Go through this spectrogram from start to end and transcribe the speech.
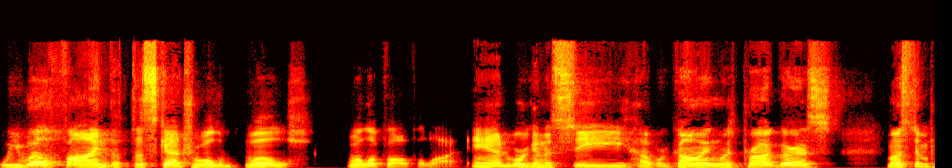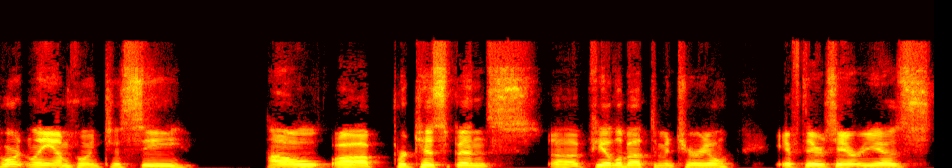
we will find that the schedule will will evolve a lot, and we're going to see how we're going with progress. Most importantly, I'm going to see how uh, participants uh, feel about the material. If there's areas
